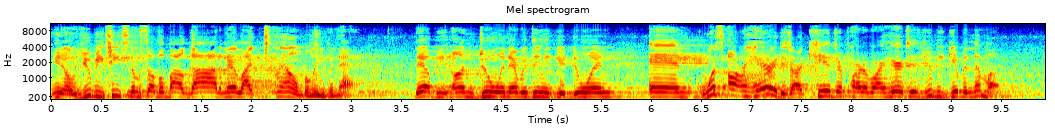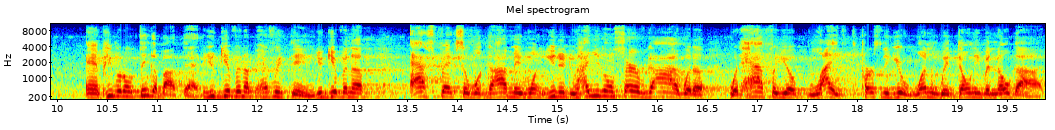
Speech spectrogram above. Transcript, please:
you know, you be teaching them stuff about God and they're like, I don't believe in that. They'll be undoing everything that you're doing. And what's our heritage? Our kids are part of our heritage. You be giving them up. And people don't think about that. You're giving up everything. You're giving up aspects of what God may want you to do. How you gonna serve God with a with half of your life, the person that you're one with don't even know God?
